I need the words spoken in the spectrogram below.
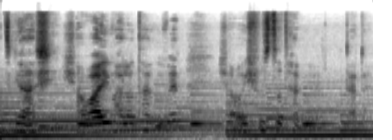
আজকে আসি। সবাই ভালো থাকবেন, সবাই সুস্থ থাকবেন। টাটা।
